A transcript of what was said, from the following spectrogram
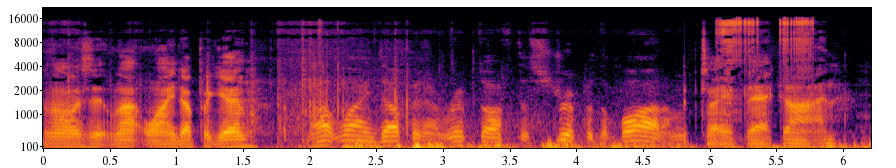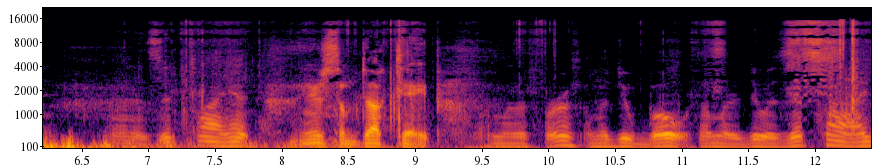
Oh, is it not lined up again? Not lined up and it ripped off the strip at the bottom. Tie it back on. Gonna zip tie it. Here's some duct tape. I'm gonna first, I'm gonna do both. I'm gonna do a zip tie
